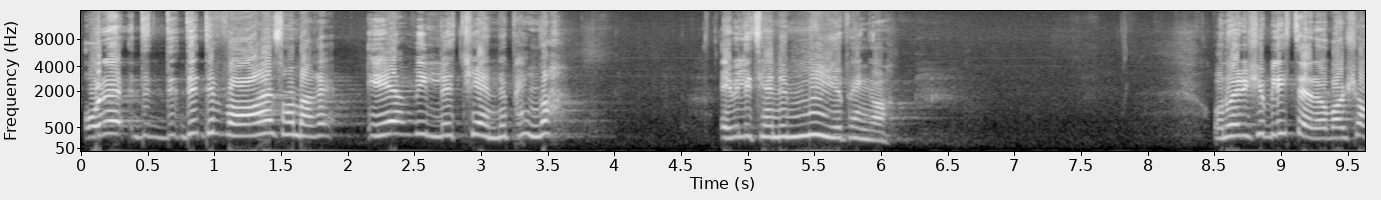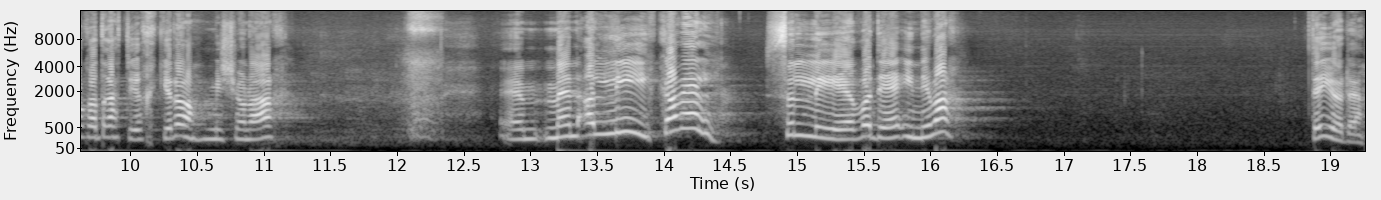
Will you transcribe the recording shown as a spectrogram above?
Og det, det, det, var en sånn derre Jeg ville tjene penger. Jeg ville tjene mye penger. Og nå er det ikke blitt det. Det var jo ikke akkurat rett yrke, da, misjonær. Men allikevel så lever det inni meg. Det gjør det.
